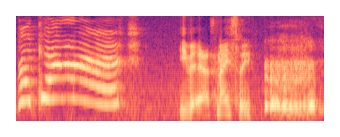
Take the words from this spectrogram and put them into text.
My camera! Eva, ask nicely.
